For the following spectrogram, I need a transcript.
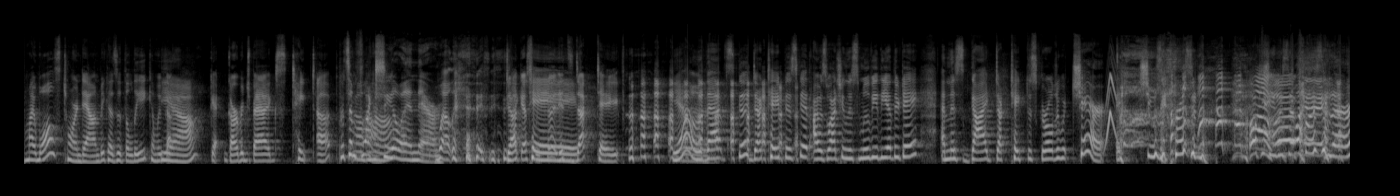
my wall's torn down because of the leak, and we've Yeah. got ga- garbage bags taped up. Put some Flex uh-huh. Seal in there. Well, I Duct guess we could. tape. It's duct tape. Yeah, well, that's good. Duct tape is good. I was watching this movie the other day, and this guy duct taped this girl to a chair. And She was a prisoner. okay, she was a prisoner.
